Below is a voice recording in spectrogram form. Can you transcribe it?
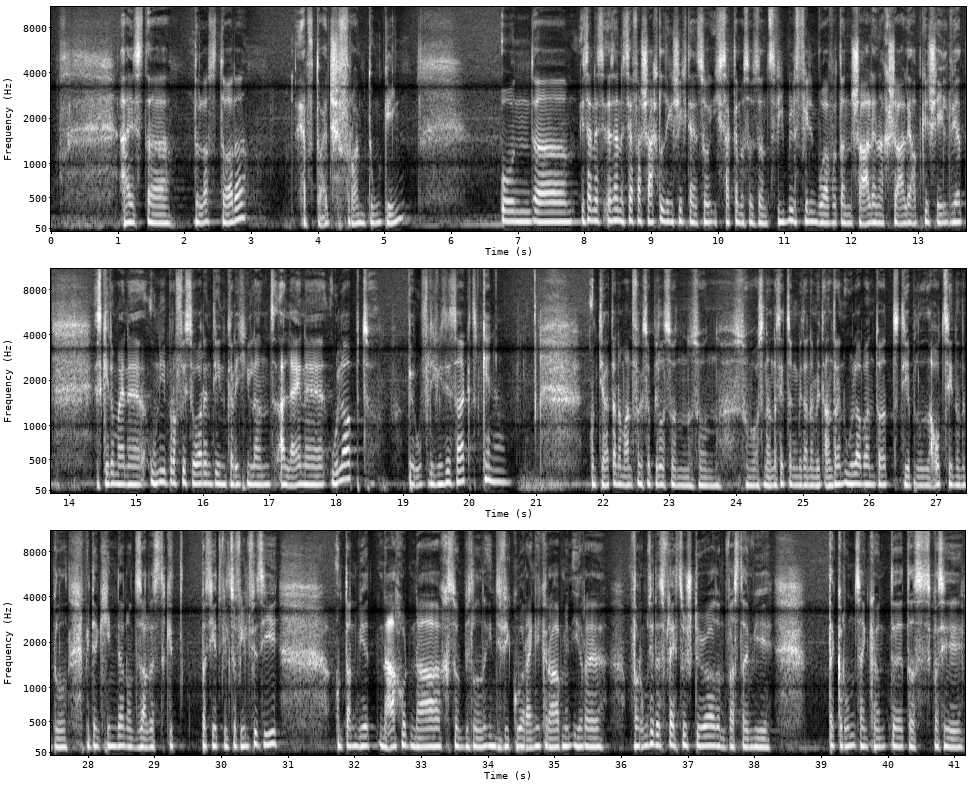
Heißt äh, The Lost Daughter, auf Deutsch Frau im Dunkeln. Und äh, ist, eine, ist eine sehr verschachtelte Geschichte. Also ich sagte mal so, so ein Zwiebelfilm, wo einfach dann Schale nach Schale abgeschält wird. Es geht um eine Uni-Professorin, die in Griechenland alleine urlaubt, beruflich, wie sie sagt. Genau. Und die hat dann am Anfang so ein bisschen so, ein, so, ein, so Auseinandersetzungen mit, einer, mit anderen Urlaubern dort, die ein bisschen laut sind und ein bisschen mit den Kindern und das alles passiert viel zu viel für sie. Und dann wird nach und nach so ein bisschen in die Figur reingegraben, in ihre, warum sie das vielleicht so stört und was da irgendwie der Grund sein könnte, dass quasi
